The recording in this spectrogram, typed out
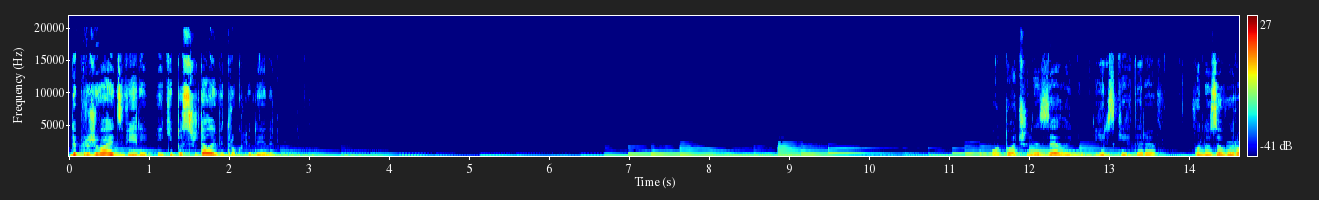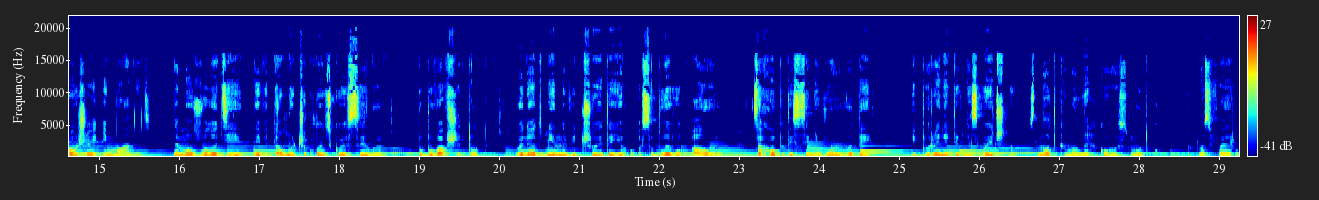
де проживають звірі, які постраждали від рук людини. Оточене зеленю гірських дерев, воно заворожує і манить, немов володіє невідомою чаклунською силою. Побувавши тут, ви неодмінно відчуєте його особливу ауру, захопитесь синєвою води і поринете в незвичну з нотками легкого смутку атмосферу.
